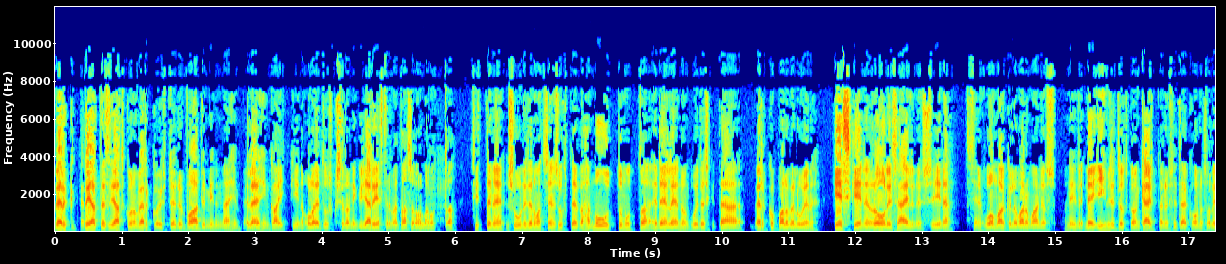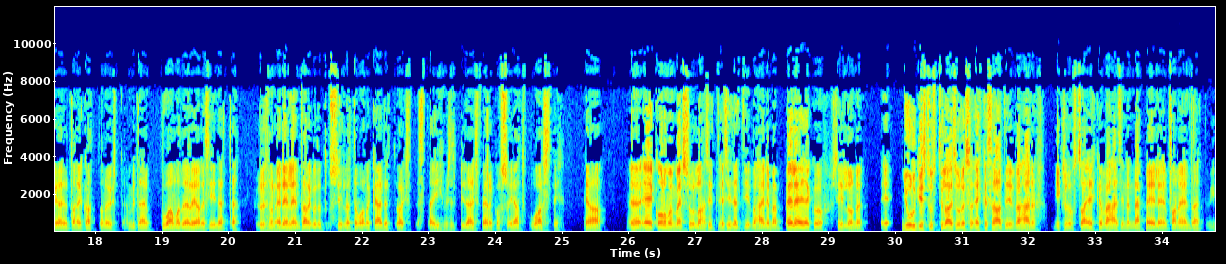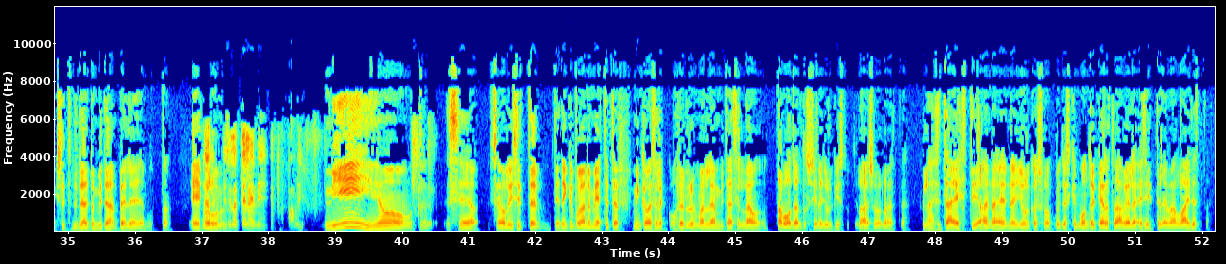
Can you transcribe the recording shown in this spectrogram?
verk- periaatteessa jatkunnon verkkoyhteyden vaatiminen näihin peleihin kaikkiin oletuksella niin järjestelmätasolla, mutta sitten ne suunnitelmat sen suhteen vähän muuttu, mutta edelleen on kuitenkin tämä verkkopalvelujen keskeinen rooli säilynyt siinä. Sen huomaa kyllä varmaan, jos ne, ne ihmiset, jotka on käyttänyt sitä konsolia, jota ei katsonut yhtään mitään kuvamateriaalia siitä, että kyllä se on edelleen tarkoitettu sillä tavalla käytettäväksi, että sitä ihmiset pitäisi verkossa jatkuvasti. Ja E3-messuillahan sitten esiteltiin vähän enemmän pelejä, kun silloin e, julkistustilaisuudessa ehkä saatiin vähän, Microsoft sai ehkä vähän sinne näpeileen faneilta, että miksi ette näytä mitään pelejä, mutta E3... Näytti sillä televisiota paljon. Niin, joo, mutta se, se oli sitten, tietenkin voi aina miettiä, että minkälaiselle kohderyhmälle ja mitä sillä on tavoiteltu siinä julkistustilaisuudella, että kyllähän sitä ehtii aina ennen julkaisua kuitenkin monta kertaa vielä esittelemään laitetta.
